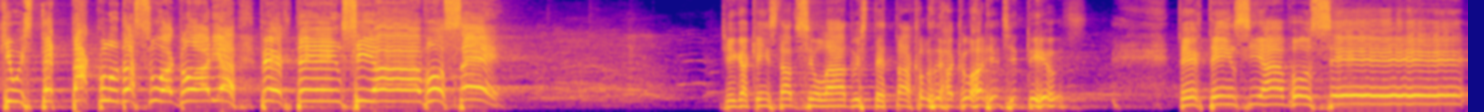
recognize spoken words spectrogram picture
que o espetáculo da sua glória pertence a você. Diga quem está do seu lado, o espetáculo da glória de Deus pertence a você.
